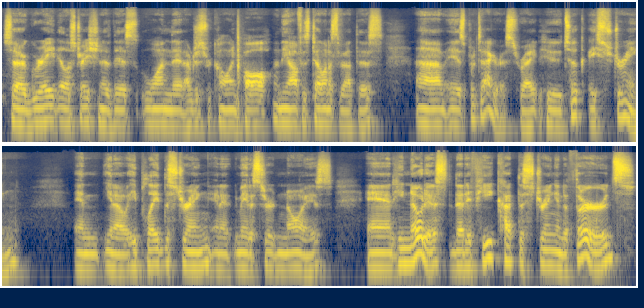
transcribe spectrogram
So a great illustration of this, one that I'm just recalling Paul in the office telling us about this, um, is Protagoras, right? Who took a string and you know he played the string and it made a certain noise and he noticed that if he cut the string into thirds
